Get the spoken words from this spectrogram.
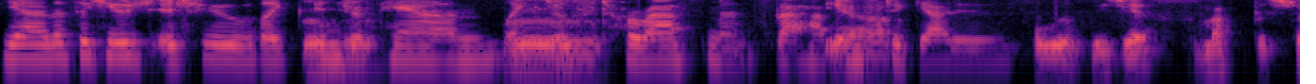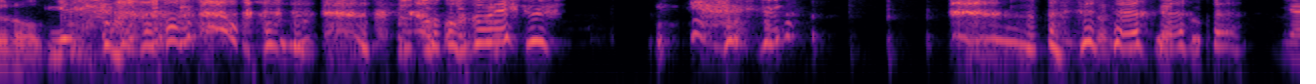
yeah, that's a huge issue. Like in Mhm. Japan, like Mm. just harassments that happens Yeah. to gyarus. We, we just smacked the shit out of Yeah. yeah.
